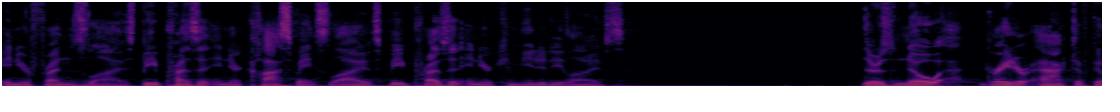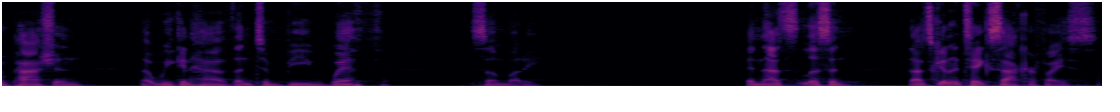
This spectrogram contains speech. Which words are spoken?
in your friends' lives, be present in your classmates' lives, be present in your community lives. There's no greater act of compassion that we can have than to be with somebody. And that's, listen, that's going to take sacrifice.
